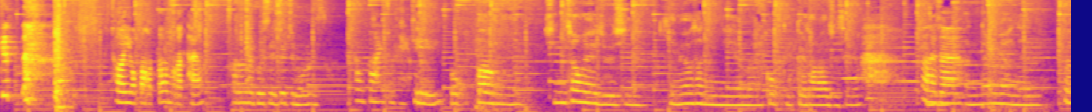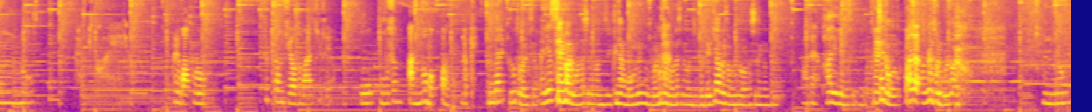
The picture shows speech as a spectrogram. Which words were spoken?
끝. 저희 먹방 어떤 것 같아요? 다음에 볼 수 있을지 모르겠어. 평가해주세요. 특히 먹방 신청해주신 김 여사님 이름을 꼭 댓글 달아주세요. 맞아요. 안 되면은 음. 그리고 앞으로 특정 지어서 말해주세요. 오, 무슨 안도 먹방 이렇게. 근데 그것도 말해주세요. ASMR 원하시는 건지 그냥 먹는 걸 원하시는 건지 뭐 얘기하면서 먹는 걸 원하시는 건지 맞아요. 다 얘기해주세요. 네, 구체적으로. 맞아. 안 그러면 저희 몰라요. 안녕.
